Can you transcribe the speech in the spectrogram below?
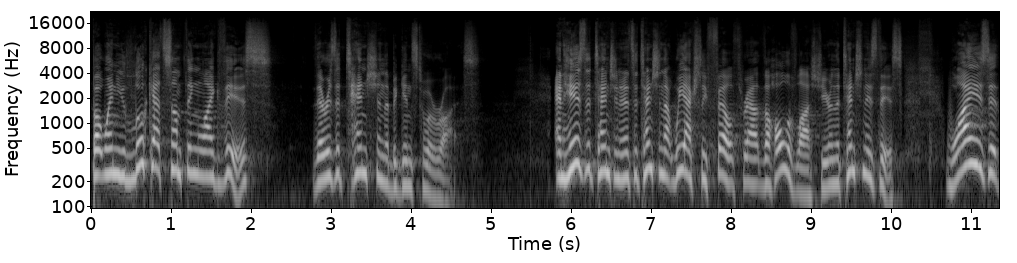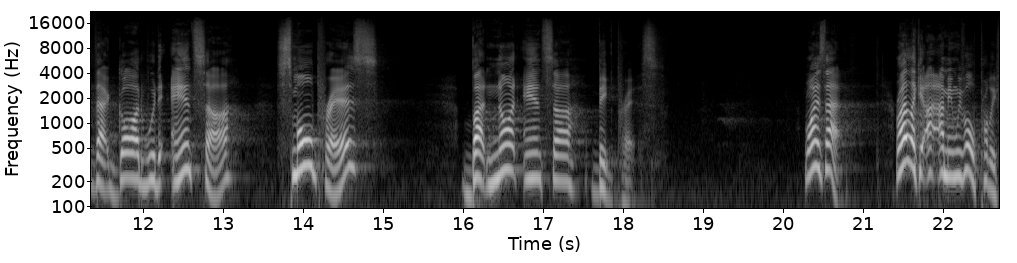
But when you look at something like this, there is a tension that begins to arise. And here's the tension, and it's a tension that we actually felt throughout the whole of last year. And the tension is this why is it that God would answer small prayers but not answer big prayers. Why is that? Right? Like, I, I mean, we've all probably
